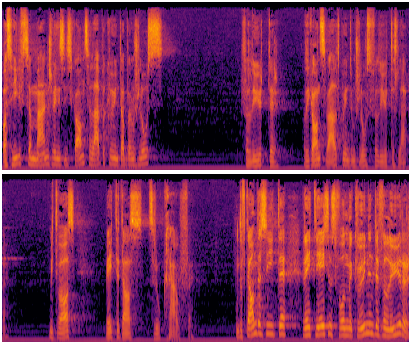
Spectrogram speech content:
was hilft es einem Menschen, wenn er sein ganzes Leben gewinnt, aber am Schluss verliert er, oder die ganze Welt gewinnt, am Schluss verliert er das Leben. Mit was wird er das zurückkaufen? Und auf der anderen Seite redet Jesus von einem gewinnenden Verlierer.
